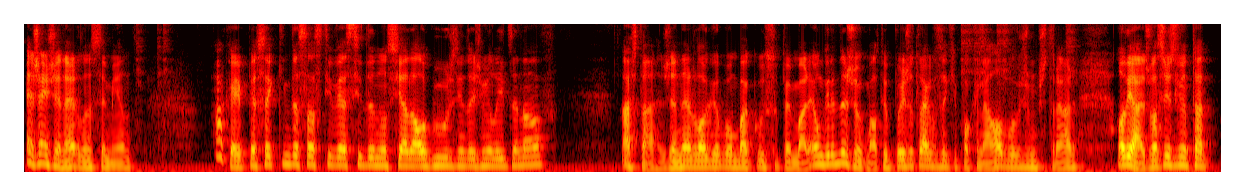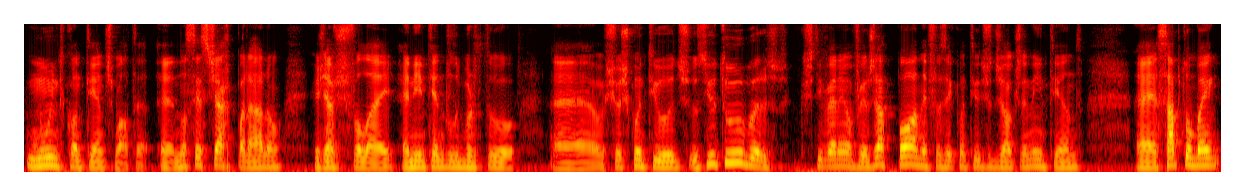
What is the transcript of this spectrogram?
É já em janeiro, lançamento. Ok, pensei que ainda só se tivesse sido anunciado alguns em 2019. Ah está, janeiro logo a bombar com o Super Mario. É um grande jogo, malta. Depois eu trago-vos aqui para o canal, vou-vos mostrar. Aliás, vocês deviam estar muito contentes, malta. Uh, não sei se já repararam, eu já vos falei, a Nintendo libertou uh, os seus conteúdos. Os youtubers que estiverem a ver já podem fazer conteúdos de jogos da Nintendo. Uh, sabe também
